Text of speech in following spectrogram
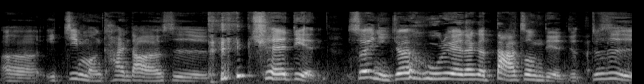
呃，一进门看到的是 缺点。”所以你就会忽略那个大重点，就就是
